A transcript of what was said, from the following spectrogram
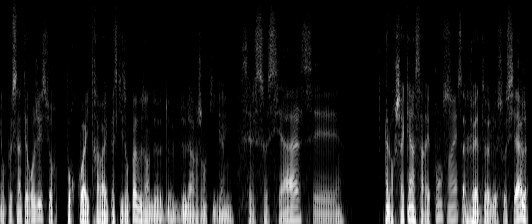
Et on peut s'interroger sur pourquoi ils travaillent, parce qu'ils n'ont pas besoin de, de, de l'argent qu'ils gagnent. C'est le social, c'est. Alors chacun a sa réponse. Ouais. Ça peut être euh, le social.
